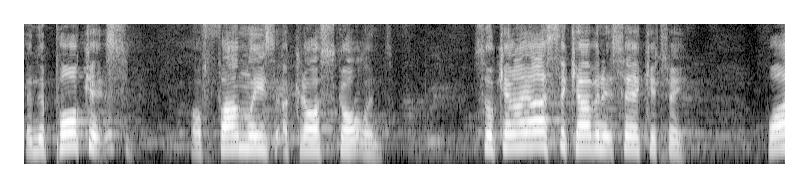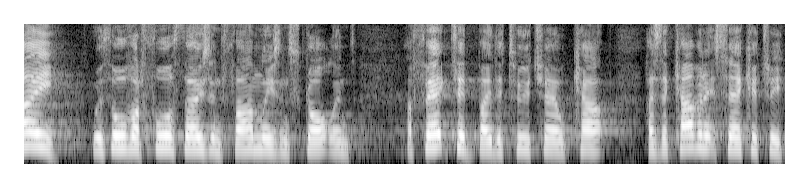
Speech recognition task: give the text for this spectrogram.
in the pockets of families across Scotland. So can I ask the Cabinet Secretary, why, with over 4,000 families in Scotland affected by the two-child cap, has the Cabinet Secretary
